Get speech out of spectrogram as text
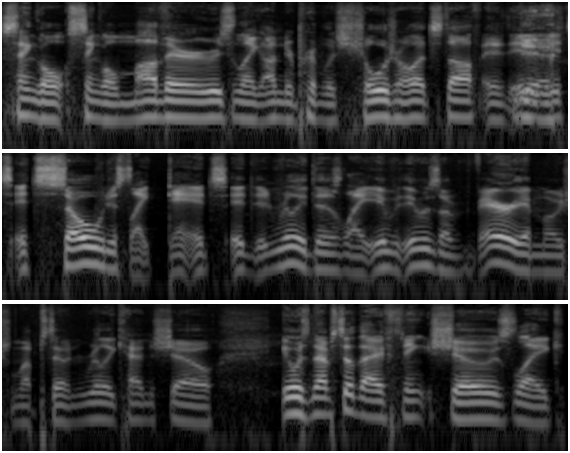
single single mothers and like underprivileged children all that stuff and it, it- Yeah. it's it's so just like it's it, it really does like it, it was a very emotional episode and really can show it was an episode that I think shows like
